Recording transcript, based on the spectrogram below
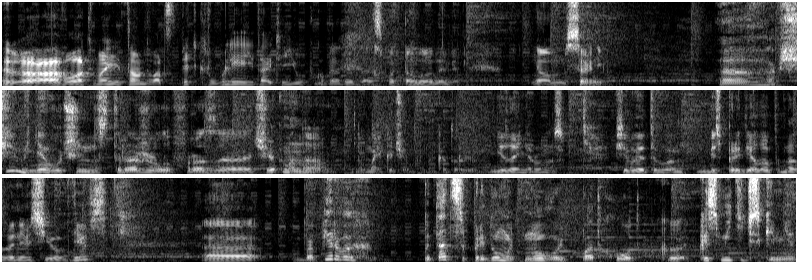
А, вот мои там 25 рублей, дайте юбку. Да-да-да, с панталонами. Um, сырник. А, вообще, меня очень насторожила фраза Чепмана, ну, Майка Чепмана, который дизайнер у нас всего этого беспредела под названием Sea of Thieves. Э, во-первых, пытаться придумать новый подход к косметическим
